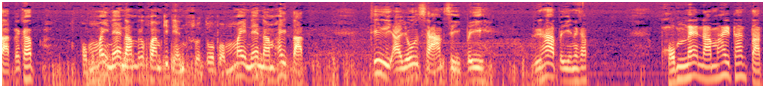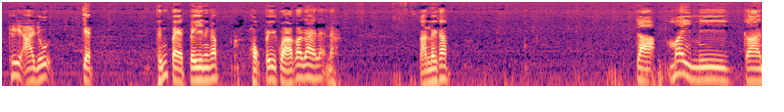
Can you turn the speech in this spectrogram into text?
ตัดนะครับ ผมไม่แนะนำด้วยความคิดเห็นส่วนตัวผมไม่แนะนำให้ตัดที่อายุสามสี่ปีหรือห้าปีนะครับ ผมแนะนำให้ท่านตัดที่อายุเจ็ดถึงแปดปีนะครับ หกปีกว่าก็ได้แล้วนะ ตัดเลยครับ จะไม่มีการ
